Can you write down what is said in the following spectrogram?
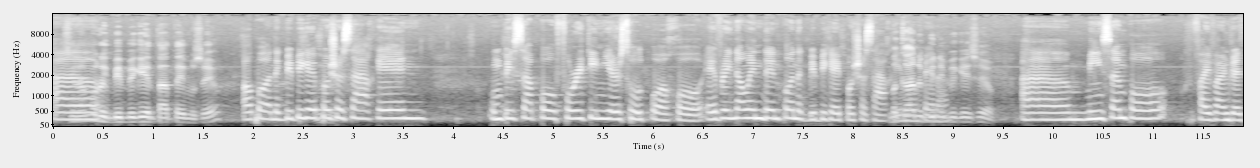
Sino Ah, mo nagbibigay ang tatay mo sa'yo? Opo, nagbibigay po siya sa akin. Umpisa po, 14 years old po ako. Every now and then po, nagbibigay po siya sa akin Magkano ng pera. binibigay sa'yo? Um, minsan po, 500,000,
